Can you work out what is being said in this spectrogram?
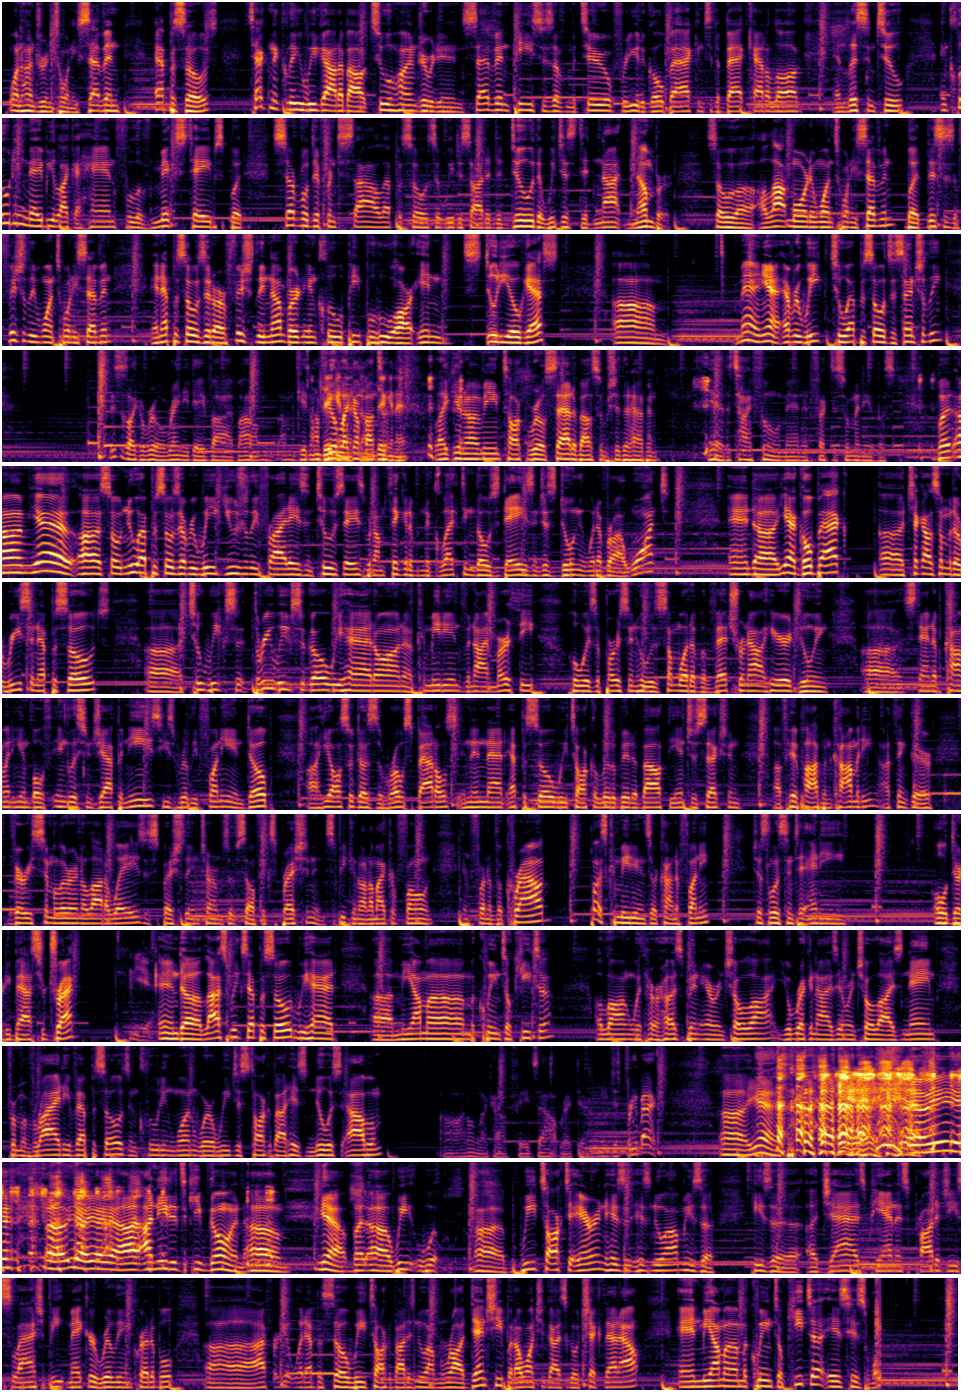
127 episodes. Technically, we got about 207 pieces of material for you to go back into the back catalog and listen to, including maybe like a handful of mixtapes, but several different style episodes that we decided to do that we just did not number. So, uh, a lot more than 127, but this is officially 127. And episodes that are officially numbered include people who are in studio guests. Um, man, yeah, every week, two episodes essentially. This is like a real rainy day vibe. I'm, I'm getting. I'm I feel like it, I'm I'm about digging to, it. like you know what I mean, talk real sad about some shit that happened. Yeah, the typhoon, man, it affected so many of us. But um, yeah, uh, so new episodes every week, usually Fridays and Tuesdays. But I'm thinking of neglecting those days and just doing it whenever I want. And uh, yeah, go back, uh, check out some of the recent episodes. Uh, two weeks, three weeks ago, we had on a comedian Vinay Murthy, who is a person who is somewhat of a veteran out here doing uh, stand-up comedy in both English and Japanese. He's really funny and dope. Uh, he also does the roast battles, and in that episode, we talk a little bit about the intersection of hip hop and comedy. I think they're very similar in a lot of ways, especially in terms of self-expression and speaking on a microphone in front of a crowd. Plus, comedians are kind of funny. Just listen to any old dirty bastard track. And uh, last week's episode, we had uh, Miyama McQueen Tokita along with her husband, Aaron Choulai. You'll recognize Aaron Choulai's name from a variety of episodes, including one where we just talk about his newest album. Oh, I don't like how it fades out right there. Let me just bring it back. Uh, yeah. yeah, You know I mean? Yeah, uh, yeah, yeah. yeah. I, I needed to keep going. Um, yeah, but uh, we w- uh, we talked to Aaron. His his new album. He's a he's a, a jazz pianist, prodigy slash beat maker. Really incredible. Uh, I forget what episode we talked about his new album, Raw Denshi, but I want you guys to go check that out. And Miyama McQueen Tokita is his wife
